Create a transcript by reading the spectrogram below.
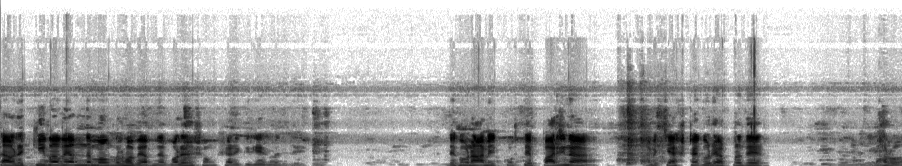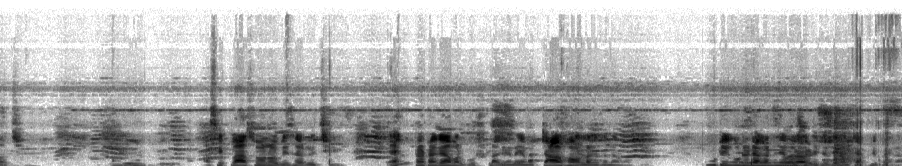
তাহলে কীভাবে আপনার মঙ্গল হবে আপনার বলেন সংসারে গৃহের মধ্যে? দেখুন, আমি করতে পারি না, আমি চেষ্টা করি আপনাদের ভালো আছে। আজকে ক্লাস ওয়ান অফিসার রয়েছি, একটা টাকা আমার ঘুষ লাগে না, আমার চা খাওয়ানো লাগে না আমার। কোটি কোটি টাকা নিয়ে বসে রয়েছে, যেখানে চাকরি পায় না।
